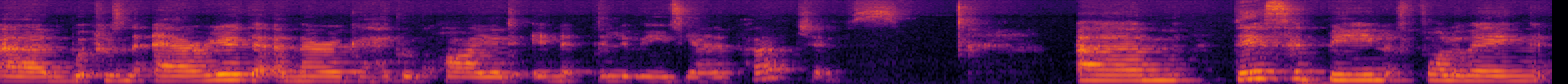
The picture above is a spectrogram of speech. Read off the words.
um, which was an area that America had required in the Louisiana Purchase. Um, this had been following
